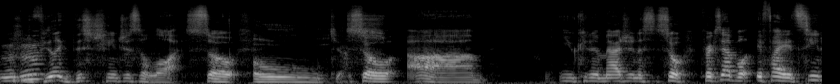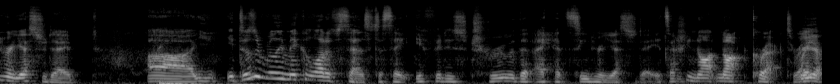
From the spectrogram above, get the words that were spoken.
Mm-hmm. feel like this changes a lot. So Oh yes. so um you can imagine a, so for example if I had seen her yesterday uh, it doesn't really make a lot of sense to say if it is true that I had seen her yesterday. It's actually not not correct, But right? yeah,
